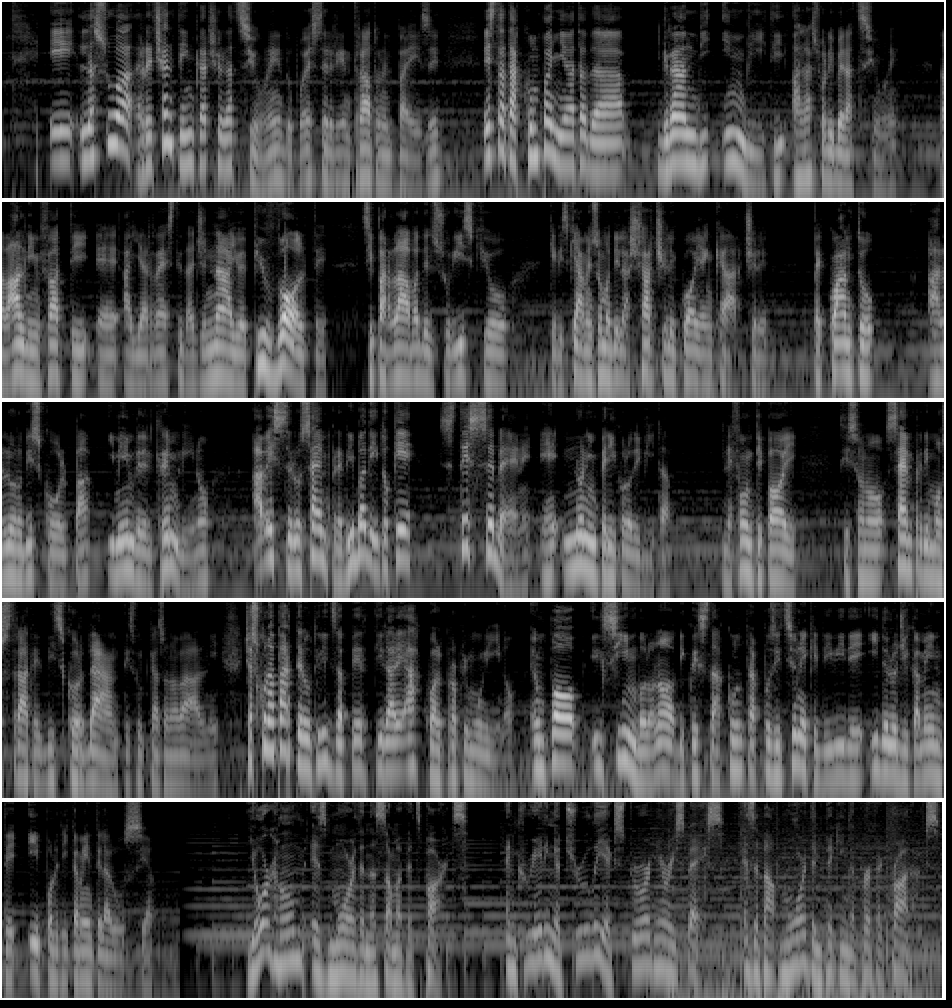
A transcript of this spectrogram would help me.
e la sua recente incarcerazione, dopo essere rientrato nel paese, è stata accompagnata da grandi inviti alla sua liberazione. Navalny infatti è agli arresti da gennaio e più volte si parlava del suo rischio che rischiava insomma di lasciarci le cuoia in carcere, per quanto a loro discolpa i membri del Cremlino avessero sempre ribadito che stesse bene e non in pericolo di vita. Le fonti poi si sono sempre dimostrate discordanti sul caso Navalny. Ciascuna parte lo utilizza per tirare acqua al proprio mulino. È un po' il simbolo no, di questa contrapposizione che divide ideologicamente e politicamente la Russia. Your home is more than the sum of its parts, and creating a truly extraordinary space is about more than picking the perfect products.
